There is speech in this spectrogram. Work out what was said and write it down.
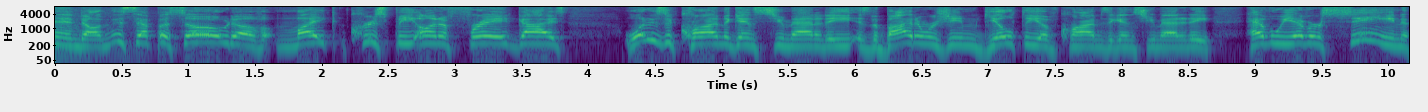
And on this episode of Mike Crispi Unafraid, guys, what is a crime against humanity? Is the Biden regime guilty of crimes against humanity? Have we ever seen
